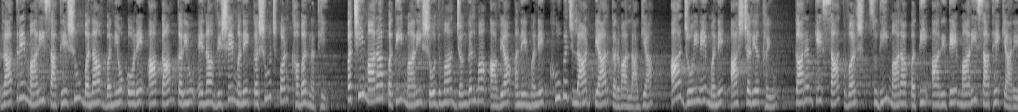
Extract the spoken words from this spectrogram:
રાત્રે મારી સાથે શું બનાવ બન્યો, કોણે આ કામ કર્યું એના વિશે મને કશું જ પણ ખબર નથી. પછી મારા પતિ મારી શોધમાં જંગલમાં આવ્યા અને મને ખૂબ જ લાડ પ્યાર કરવા લાગ્યા. આ જોઈને મને આશ્ચર્ય થયું, કારણ કે સાત વર્ષ સુધી મારા પતિ આ રીતે મારી સાથે ક્યારે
